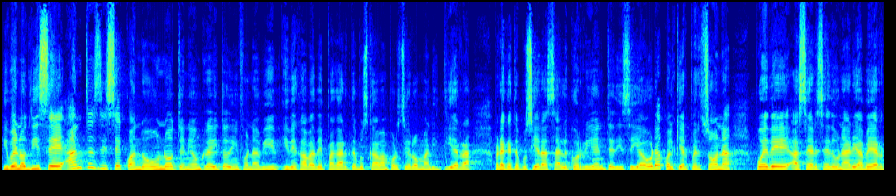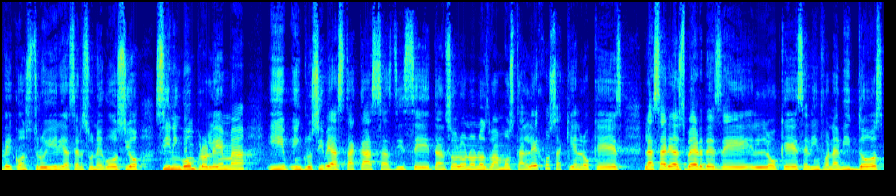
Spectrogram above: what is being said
Y bueno, dice, antes dice, cuando uno tenía un crédito de Infonavit y dejaba de pagar, te buscaban por cielo, mar y tierra para que te pusieras al corriente. Dice, y ahora cualquier persona puede hacerse de un área verde y construir y hacer su negocio sin ningún problema y inclusive hasta casas. Dice, tan solo no nos vamos tan lejos, aquí en lo que es las áreas verdes de lo que es el Infonavit 2,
